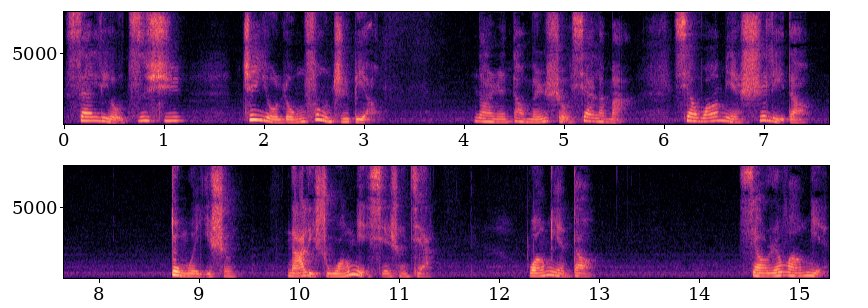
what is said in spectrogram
三绺髭须，真有龙凤之表。那人到门首下了马，向王冕施礼道：“动问一声，哪里是王冕先生家？”王冕道。小人王冕，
